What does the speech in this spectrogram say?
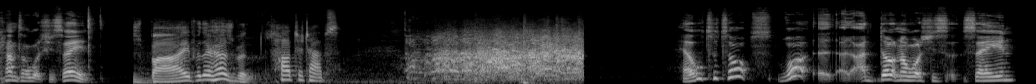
can't tell what she's saying. Buy for their husbands. Halter tops. Helter tops? What? I don't know what she's saying,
